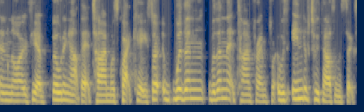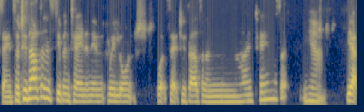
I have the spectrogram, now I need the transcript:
in those, yeah, building out that time was quite key. So within within that time frame, it was end of 2016. So 2017, and then we launched. What's that? 2019 was it? Yeah. Yeah.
